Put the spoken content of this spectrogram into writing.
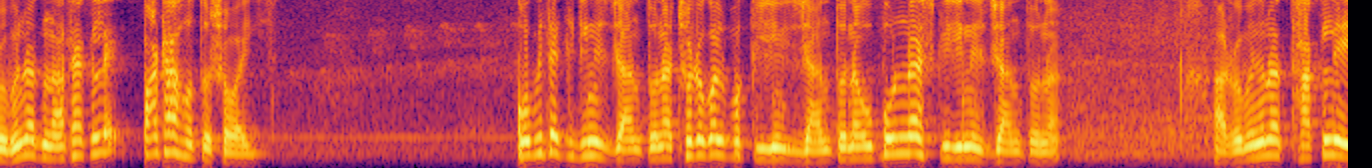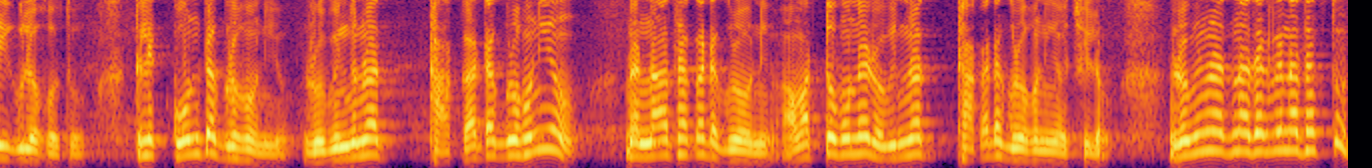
রবীন্দ্রনাথ না থাকলে পাঠা হতো সবাই। কবিতা কী জিনিস জানতো না? ছোট গল্প কী জিনিস জানতো না? উপন্যাস কী জিনিস জানতো না? আর রবীন্দ্রনাথ থাকলে এইগুলো হতো। তাহলে কোনটা গ্রহণীয়? রবীন্দ্রনাথ থাকাটা গ্রহণীয় না না থাকাটা গ্রহণীয়? আমার তো মনে হয় রবীন্দ্রনাথ থাকাটা গ্রহণীয় ছিল। রবীন্দ্রনাথ না থাকলে না থাকতো?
